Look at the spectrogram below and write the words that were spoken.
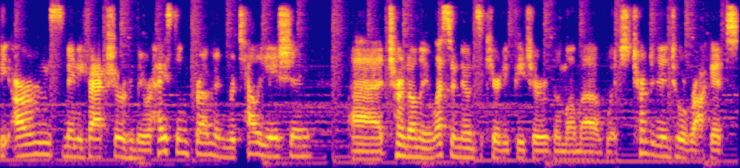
The arms manufacturer who they were heisting from, in retaliation, uh, turned on the lesser known security feature of the MoMA, which turned it into a rocket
